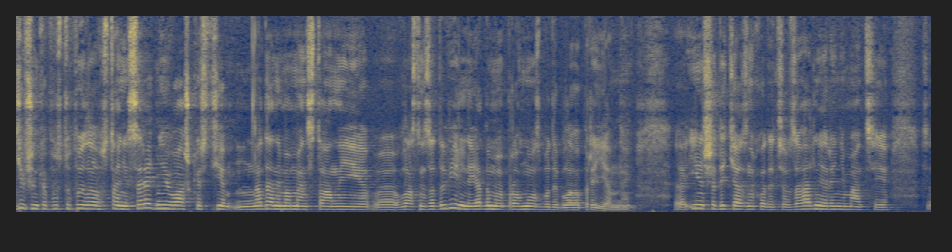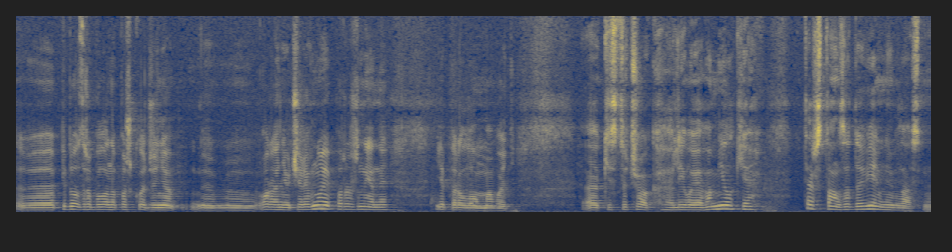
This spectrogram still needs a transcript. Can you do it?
Дівчинка поступила в стані середньої важкості. На даний момент стан її е, власне задовільний. Я думаю, прогноз буде благоприємний. Е, Інше дитя знаходиться в загальній реанімації. Е, Підозра була на пошкодження е, органів черевної порожнини. Є перелом, мабуть, кісточок лівої гомілки. Теж стан задовільний, власне.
